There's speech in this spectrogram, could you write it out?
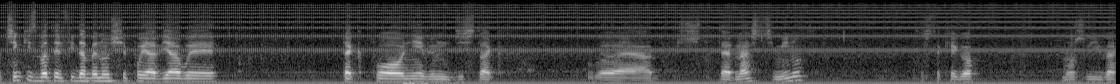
Odcinki z Battlefielda będą się pojawiały tak po, nie wiem, gdzieś tak e, 14 minut? Coś takiego możliwe.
